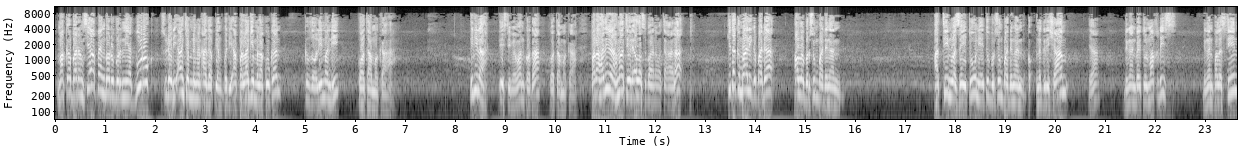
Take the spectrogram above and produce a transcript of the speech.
Maka barang siapa yang baru berniat buruk sudah diancam dengan adab yang pedih apalagi melakukan kezaliman di kota Mekah. Inilah keistimewaan kota kota Mekah. Para hadirin rahmati oleh Allah Subhanahu wa taala, kita kembali kepada Allah bersumpah dengan Atin wa Zaitun yaitu bersumpah dengan negeri Syam, ya, dengan Baitul Maqdis, dengan Palestina.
